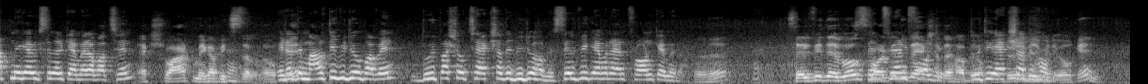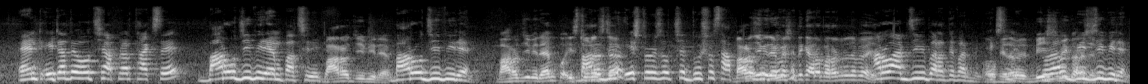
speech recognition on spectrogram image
আট মেগাপিক্সেলের ক্যামেরা পাচ্ছেন। একশো আট মেগাপিক্সেল এটাতে মাল্টি ভিডিও পাবেন দুই পাশে হচ্ছে একসাথে ভিডিও হবে selfie camera and front camera সেলফিতে এবং ফ্রন্টে একসাথে হবে দুইটি একসাথে হবে। ওকে এন্ড এটাতে হচ্ছে আপনার থাকছে বারো জিবি র্যাম পাচ্ছেন এটা। বারো জিবি র্যাম। বারো জিবি র্যাম। বারো জিবি র্যাম স্টোরেজ হচ্ছে দুশো বারো জিবি র্যামের সাথে কি আরও বাড়ানো যাবে? আরও আট জিবি বাড়াতে পারবেন। বিশ জিবি র্যাম।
